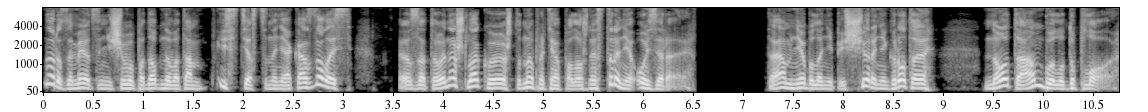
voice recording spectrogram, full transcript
но, разумеется, ничего подобного там, естественно, не оказалось, зато я нашла кое-что на противоположной стороне озера. Там не было ни пещеры, ни грота, но там было дупло.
